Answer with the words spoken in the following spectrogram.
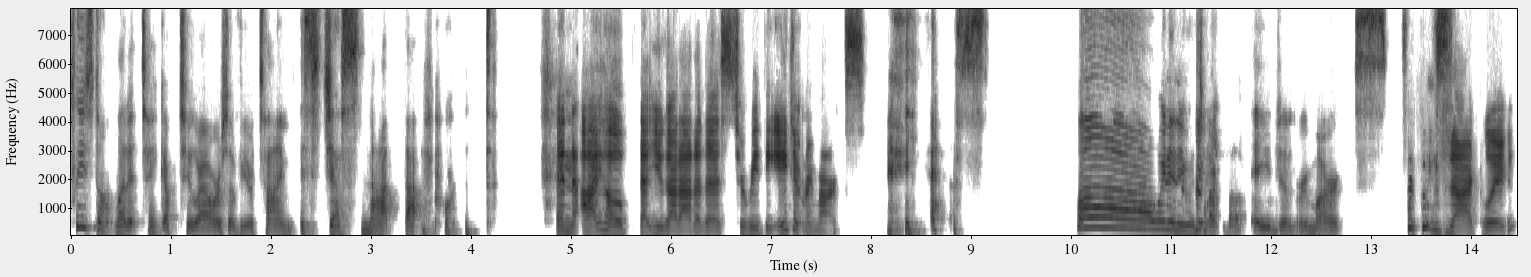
please don't let it take up two hours of your time. It's just not that important. And I hope that you got out of this to read the agent remarks. yes. Ah, we didn't even talk about agent remarks. exactly.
